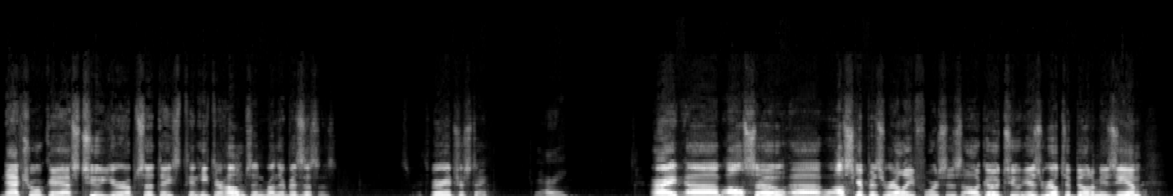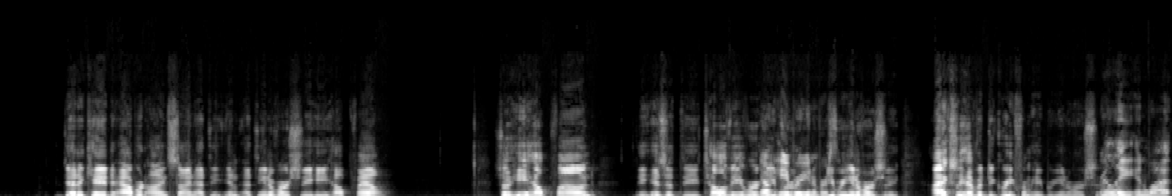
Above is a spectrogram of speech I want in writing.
natural gas to Europe so that they can heat their homes and run their businesses. It's very interesting. Very. All right. Um, also, uh, well, I'll skip Israeli forces. I'll go to Israel to build a museum dedicated to Albert Einstein at the in, at the university he helped found. So he helped found the is it the Tel Aviv or No, Hebrew Hebrew University. Hebrew University. I actually have a degree from Hebrew University. Really? In what?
